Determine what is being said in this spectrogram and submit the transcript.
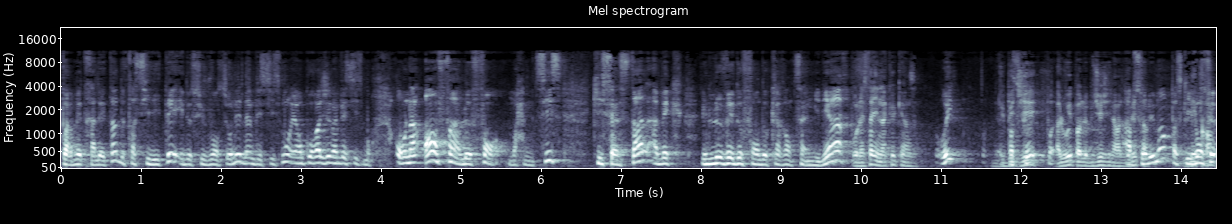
permettra à l'État de faciliter et de subventionner l'investissement et encourager l'investissement. On a enfin le fonds Mohamed VI qui s'installe avec une levée de fonds de 45 milliards. Pour l'instant, il n'y en a que 15. Oui. Du budget alloué par le budget général de l'État. Absolument, parce qu'ils vont faire,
